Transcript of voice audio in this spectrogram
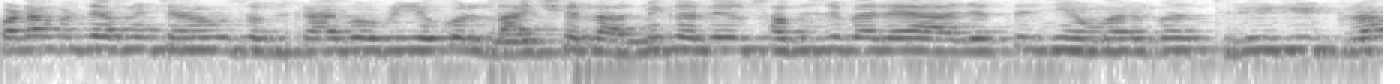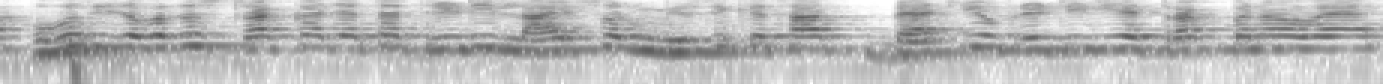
फटाफट से अपने चैनल को सब्सक्राइब और वीडियो को लाइक शेयर लाजमी कर दे। तो सबसे पहले आ जाते हैं जी, हमारे पास थ्री ट्रक बहुत ही ज़बरदस्त ट्रक आ जाता है। थ्री लाइट्स और म्यूज़िक के साथ बैटरी ऑपरेटेड ये ट्रक बना हुआ है।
